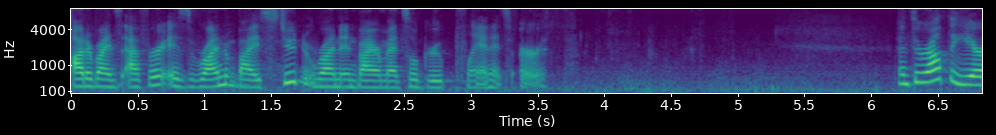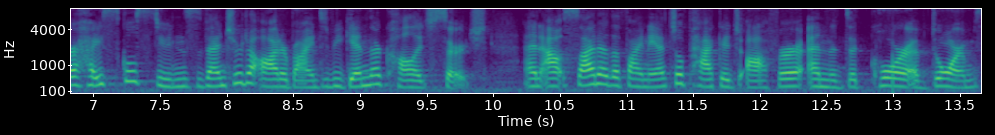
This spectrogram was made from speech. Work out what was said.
Otterbein's effort is run by student-run environmental group Planet Earth. And throughout the year, high school students venture to Otterbein to begin their college search. And outside of the financial package offer and the decor of dorms,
